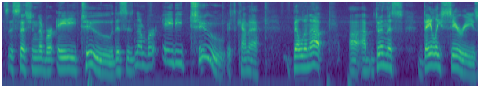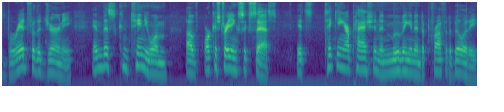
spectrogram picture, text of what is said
This is session number 82. This is number 82. It's kind of building up. Uh, I'm doing this daily series, Bread for the Journey, in this continuum of orchestrating success. It's taking our passion and moving it into profitability.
